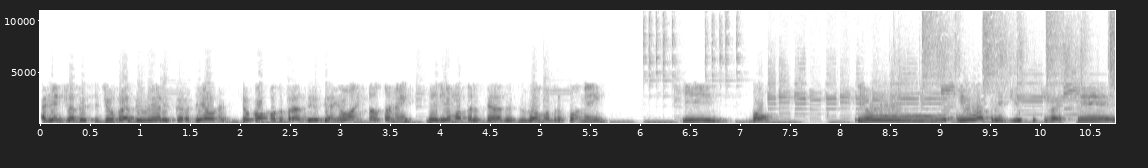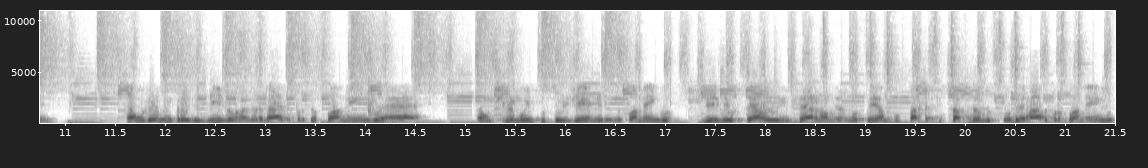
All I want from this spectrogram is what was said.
a gente já decidiu o brasileiro e perdeu, decidiu a Copa do Brasil e ganhou, então também seria uma terceira decisão contra o Flamengo. E, bom, eu, eu acredito que vai ser. É um jogo imprevisível, na verdade, porque o Flamengo é é um time muito sui generis. O Flamengo vive o céu e o inferno ao mesmo tempo. Parece que está dando tudo errado para o Flamengo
